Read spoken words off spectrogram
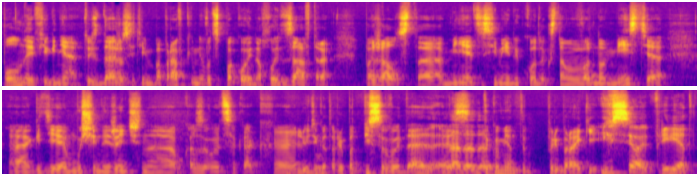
Полная фигня. То есть даже с этими поправками вот спокойно, хоть завтра, пожалуйста, меняется семейный кодекс там в одном месте, э, где мужчина и женщина указываются как э, люди, которые подписывают да, э, да, да, документы да. при браке, и все, привет.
